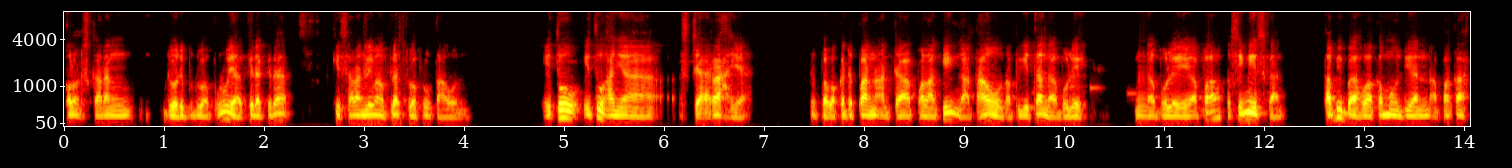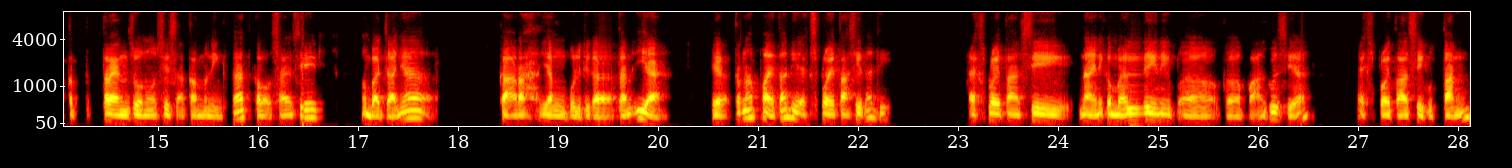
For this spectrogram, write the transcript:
kalau sekarang 2020 ya kira-kira kisaran 15-20 tahun. Itu itu hanya sejarah ya. Bahwa ke depan ada apa lagi nggak tahu, tapi kita nggak boleh nggak boleh apa pesimis kan. Tapi bahwa kemudian apakah tren zoonosis akan meningkat? Kalau saya sih membacanya ke arah yang boleh dikatakan iya. Ya kenapa ya tadi eksploitasi tadi eksploitasi. Nah ini kembali ini uh, ke Pak Agus ya eksploitasi hutan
